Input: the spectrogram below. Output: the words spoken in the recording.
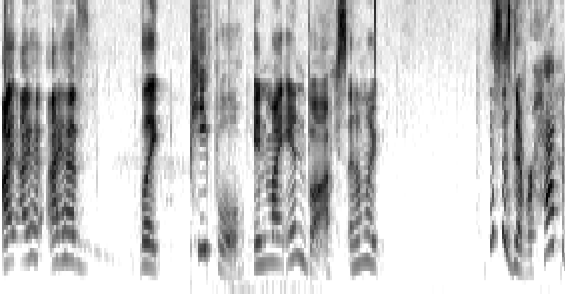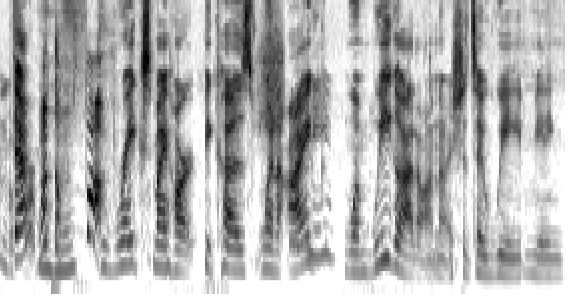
I, I I have like people in my inbox, and I'm like, this has never happened before. what the fuck? breaks my heart because when I when we got on, I should say we, meaning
